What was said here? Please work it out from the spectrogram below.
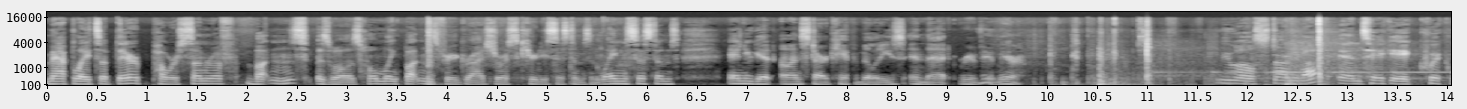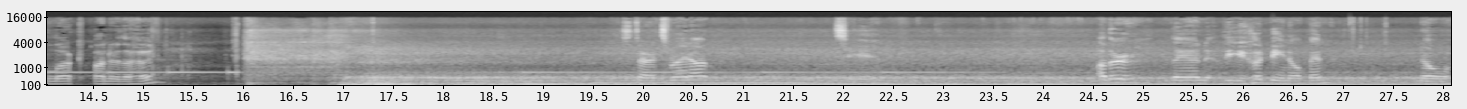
Map lights up there, power sunroof buttons, as well as home link buttons for your garage door security systems and lighting systems, and you get OnStar capabilities in that rearview mirror. We will start it up and take a quick look under the hood. Starts right up. See? Other than the hood being open, no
